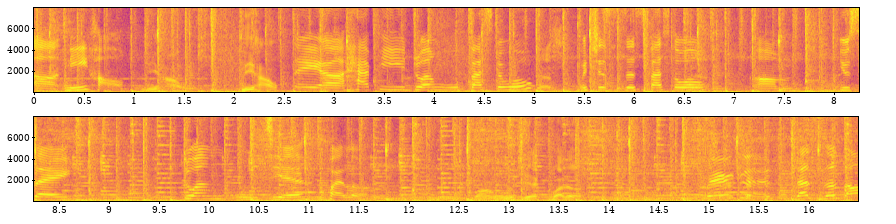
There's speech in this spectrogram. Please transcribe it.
Uh, 你好. Ni hao. Ni hao. Say uh, Happy Duanwu Festival, yes. which is this festival. Um, you say Duanwu Jie Kuai Le. Duanwu Jie Kuai Le. Very good. That's that's all.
